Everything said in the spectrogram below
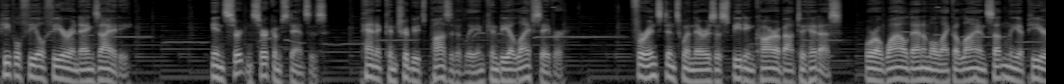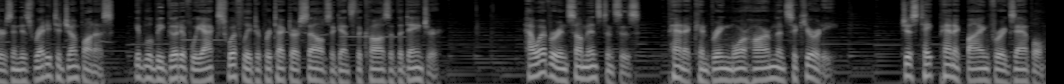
people feel fear and anxiety. In certain circumstances, panic contributes positively and can be a lifesaver. For instance, when there is a speeding car about to hit us, or a wild animal like a lion suddenly appears and is ready to jump on us, it will be good if we act swiftly to protect ourselves against the cause of the danger. However, in some instances, panic can bring more harm than security. Just take panic buying for example,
